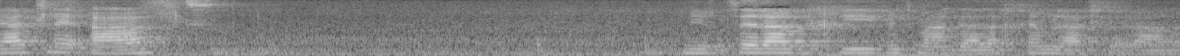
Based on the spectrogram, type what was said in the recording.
לאט לאט נרצה להרחיב את מעגל החמלה שלנו.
